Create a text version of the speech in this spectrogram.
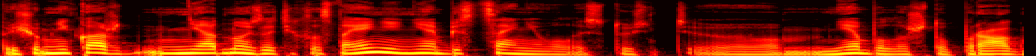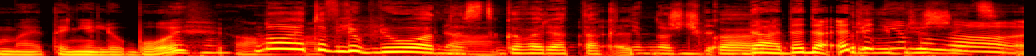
Причем ни, кажд... ни одно из этих состояний не обесценивалось. То есть э, не было, что прагма это не любовь. Угу. А... Ну, это влюбленность, да. говорят так, э, немножечко. Да, да, да. Это не было да?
